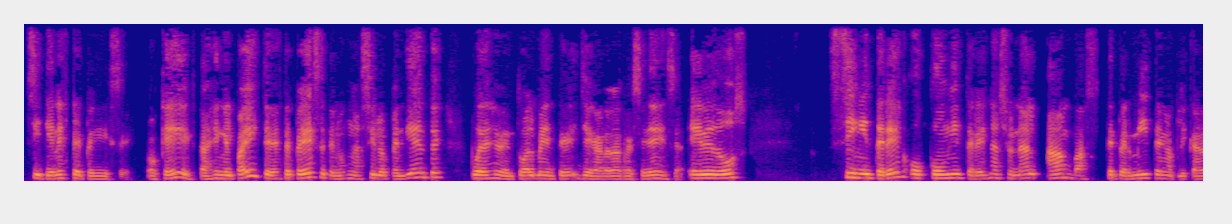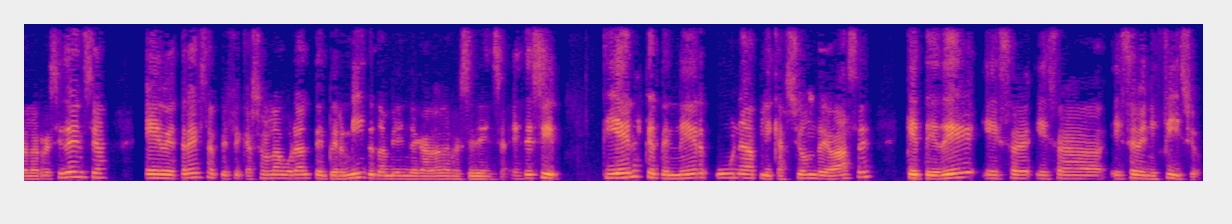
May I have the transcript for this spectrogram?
si tienes TPS, ¿ok? Estás en el país, tienes TPS, tienes un asilo pendiente, puedes eventualmente llegar a la residencia. EB2 sin interés o con interés nacional, ambas te permiten aplicar a la residencia. EB3, certificación laboral, te permite también llegar a la residencia. Es decir, tienes que tener una aplicación de base que te dé esa, ese beneficio.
